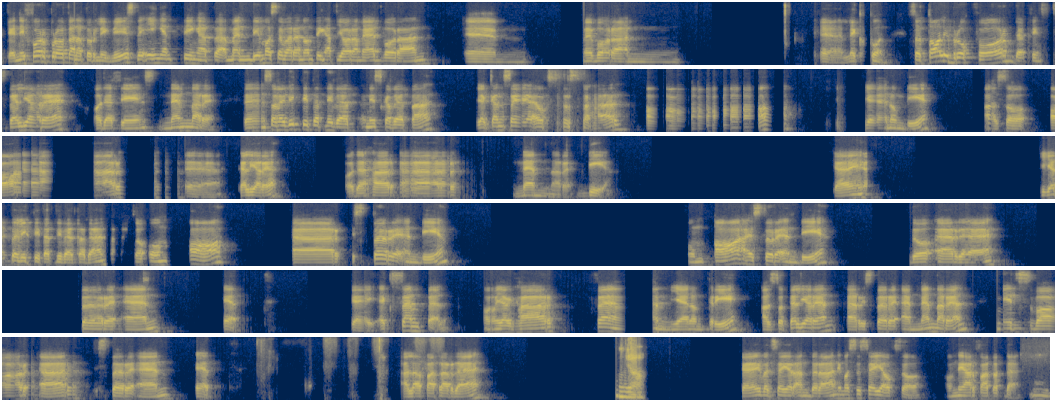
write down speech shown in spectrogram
Okay, ni får prata naturligtvis, det är ingenting att, eh, men det måste vara någonting att göra med våran, eh, med våran eh, lektion. Så tal i brukform, det finns väljare och det finns nämnare. Det som är viktigt att ni, vet, ni ska veta, jag kan säga också så här, A genom B, alltså A är eh, täljare och det här är nämnare, D. Okej? Okay. Jätteviktigt att vi vet det. Så om A är större än B. Om A är större än B, då är det större än 1. Okej, okay. exempel. Om jag har 5 genom 3, alltså täljaren är större än nämnaren. Mitt svar är större än 1. Alla fattar det? Ja. Okej, okay, vad säger andra? Ni måste säga också om ni har fattat det. Mm.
